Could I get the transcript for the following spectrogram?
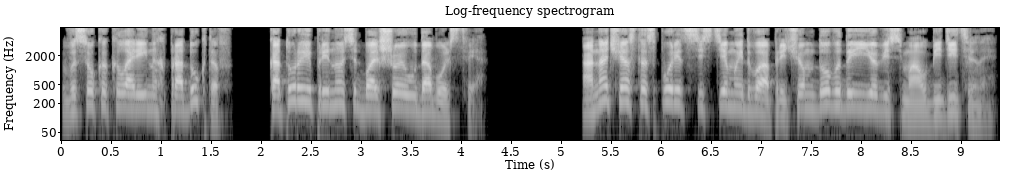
высококалорийных продуктов которые приносят большое удовольствие. Она часто спорит с системой 2, причем доводы ее весьма убедительны.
